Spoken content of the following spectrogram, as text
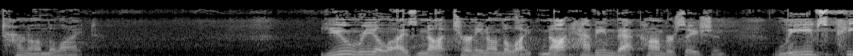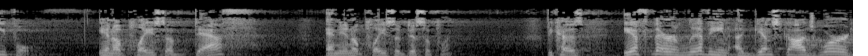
turn on the light you realize not turning on the light, not having that conversation, leaves people in a place of death and in a place of discipline. Because if they're living against God's word,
